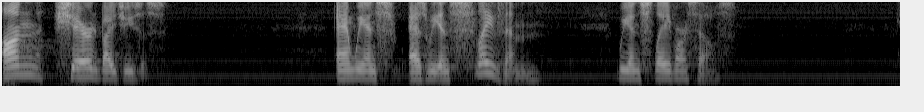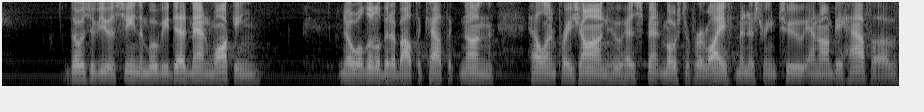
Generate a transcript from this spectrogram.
unshared by Jesus. And we, as we enslave them, we enslave ourselves. Those of you who have seen the movie Dead Man Walking know a little bit about the Catholic nun Helen Prejean, who has spent most of her life ministering to and on behalf of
